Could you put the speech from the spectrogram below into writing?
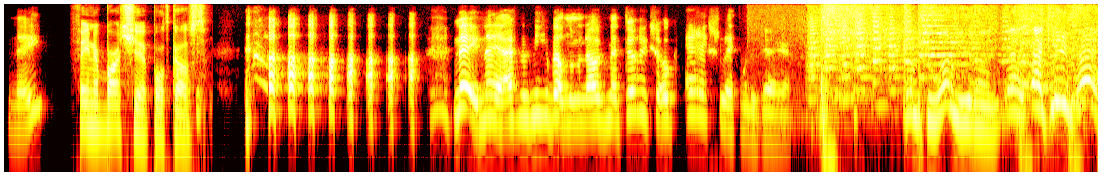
Nee? Venerbatje podcast. nee, nee, hij heeft nog niet gebeld. Maar nou is mijn Turks ook erg slecht, moet ik zeggen. Het is te warm hier. Hey, hey, Klim, hey.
